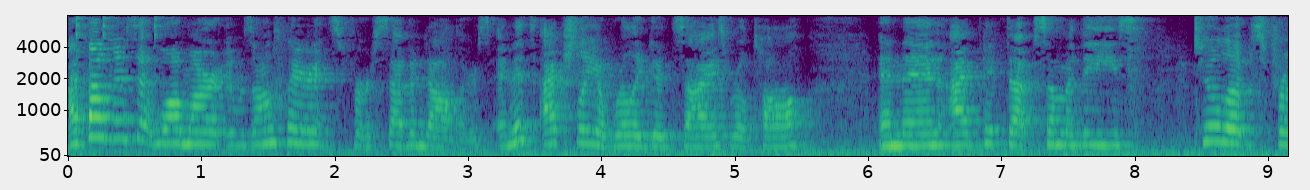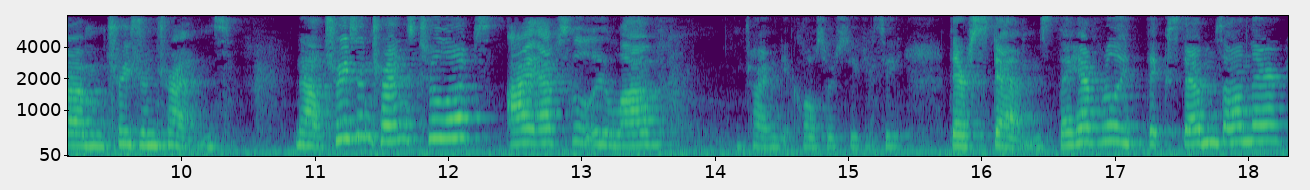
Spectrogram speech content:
I found this at Walmart. It was on clearance for $7, and it's actually a really good size, real tall. And then I picked up some of these tulips from Trees and Trends. Now, Trees and Trends tulips, I absolutely love. I'm trying to get closer so you can see. Their stems. They have really thick stems on there,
